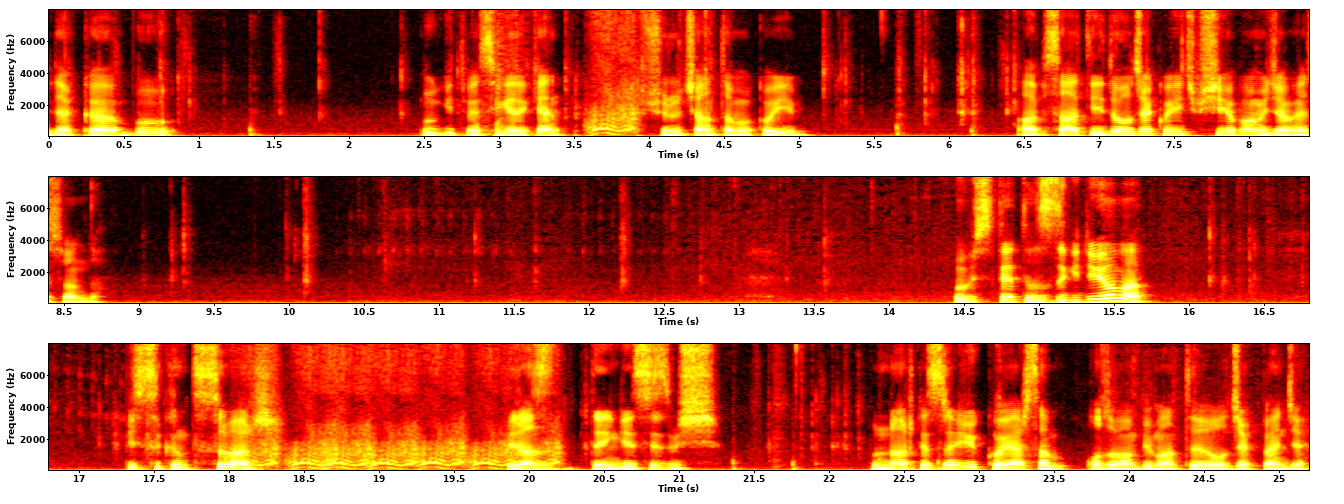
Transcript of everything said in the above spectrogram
Bir dakika bu bu gitmesi gereken şunu çantama koyayım. Abi saat 7 olacak ve hiçbir şey yapamayacağım en sonunda. Bu bisiklet hızlı gidiyor ama bir sıkıntısı var. Biraz dengesizmiş. Bunun arkasına yük koyarsam o zaman bir mantığı olacak bence.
